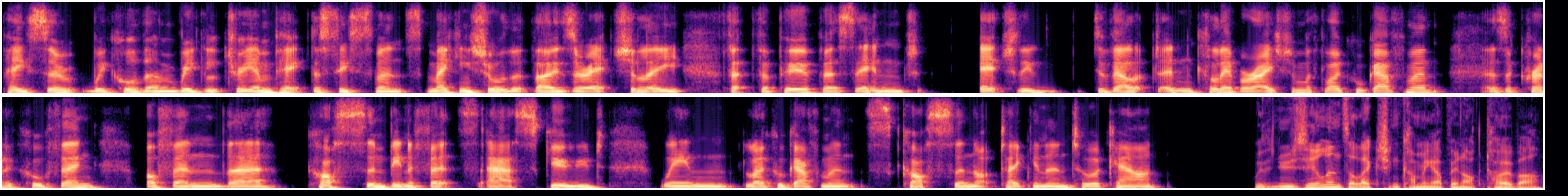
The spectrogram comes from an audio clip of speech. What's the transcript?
piece of, we call them regulatory impact assessments, making sure that those are actually fit for purpose and actually developed in collaboration with local government is a critical thing. Often the costs and benefits are skewed when local government's costs are not taken into account. With New Zealand's election coming up in October,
